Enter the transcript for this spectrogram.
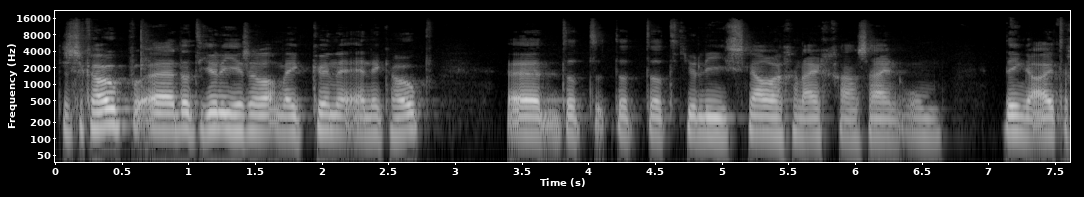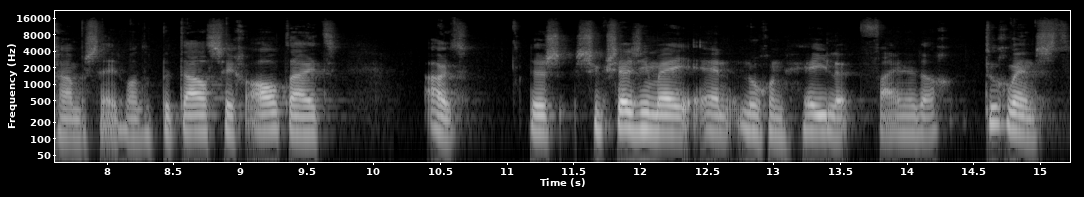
Dus ik hoop uh, dat jullie hier zo wat mee kunnen en ik hoop uh, dat, dat, dat jullie sneller geneigd gaan zijn om dingen uit te gaan besteden, want het betaalt zich altijd uit. Dus succes hiermee en nog een hele fijne dag toegewenst.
